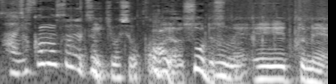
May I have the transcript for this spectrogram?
はい、坂本さんじゃ次行きましょうか、はい、そうですね、うん、えー、っとね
